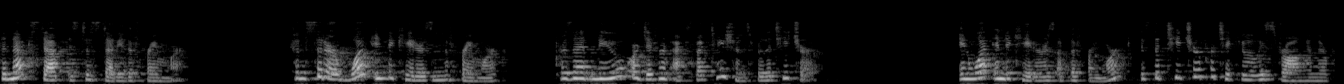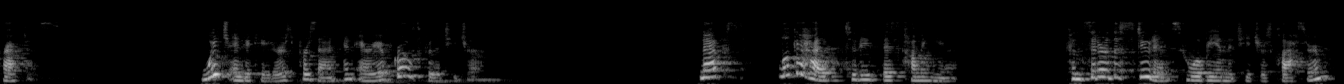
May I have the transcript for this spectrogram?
The next step is to study the framework. Consider what indicators in the framework present new or different expectations for the teacher. In what indicators of the framework is the teacher particularly strong in their practice? Which indicators present an area of growth for the teacher? Next, look ahead to the, this coming year. Consider the students who will be in the teacher's classroom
